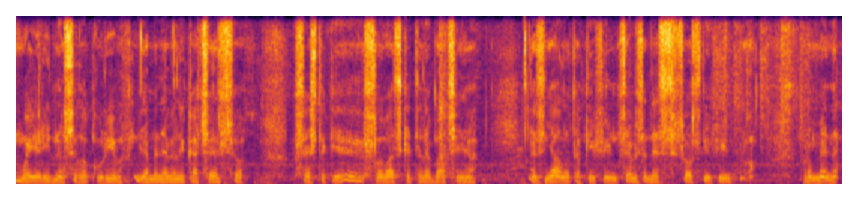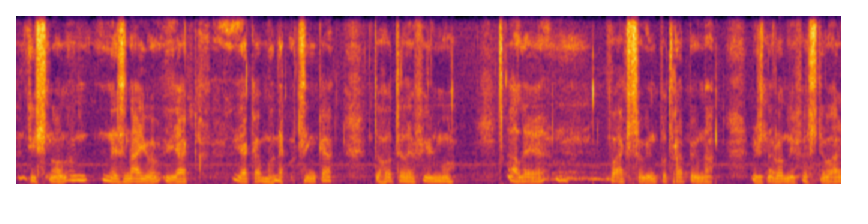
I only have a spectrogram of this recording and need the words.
Моє рідне село Курів. Для мене велика честь, що все ж таки словацьке телебачення зняло такий фільм. Це вже десь шостий фільм про, про мене. Дійсно не знаю, як, яка буде оцінка того телефільму, але факт, що він потрапив на міжнародний фестиваль,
